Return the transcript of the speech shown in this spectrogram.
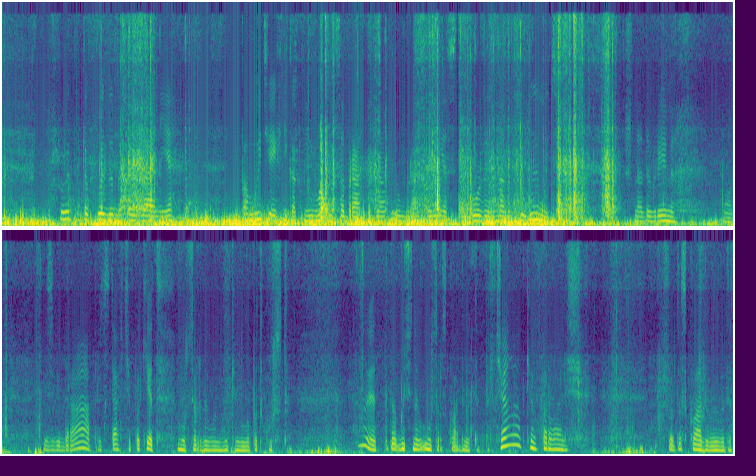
Ну что это такое за наказание? И помыть я их никак не могу собрать да, и убрать на место. Боже, их надо все вымыть. Это ж надо время. Вон, из ведра. Представьте, пакет мусорный вон выкинула под куст. Ну, тут обычно мусор складываю. Там перчатки порвались. Что-то складываю в этот.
